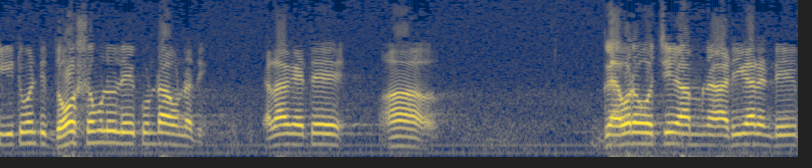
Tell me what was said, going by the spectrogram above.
ఇటువంటి దోషములు లేకుండా ఉన్నది. ఎలాగైతే ఎవరో వచ్చి అడిగారండి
